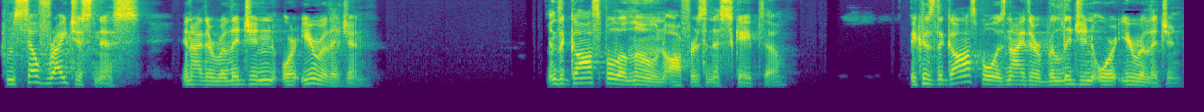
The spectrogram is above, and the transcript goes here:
from self righteousness in either religion or irreligion. And the gospel alone offers an escape, though. Because the gospel is neither religion or irreligion,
